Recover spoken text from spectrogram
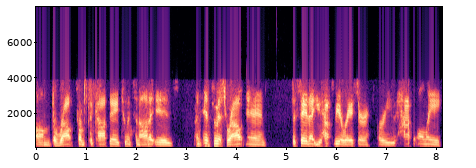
Um, the route from Tecate to Ensenada is an infamous route, and to say that you have to be a racer or you have to only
